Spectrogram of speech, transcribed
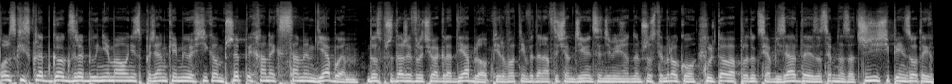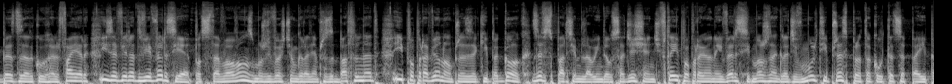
Polski sklep GOG zrobił niemałą niespodziankę miłośnikom przepychanek z samym Diabłem. Do sprzedaży wróciła gra Diablo, pierwotnie wydana w 1996 roku. Kultowa produkcja Blizzarda jest dostępna za 35 zł bez dodatku Hellfire i zawiera dwie wersje, podstawową z możliwością grania przez Battle.net i poprawioną przez ekipę GOG ze wsparciem dla Windowsa 10. W tej poprawionej wersji można grać w multi przez protokół TCP/IP.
